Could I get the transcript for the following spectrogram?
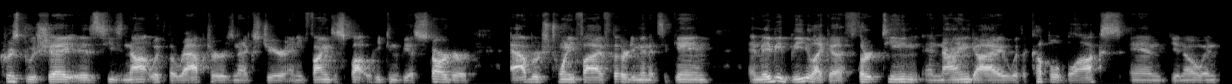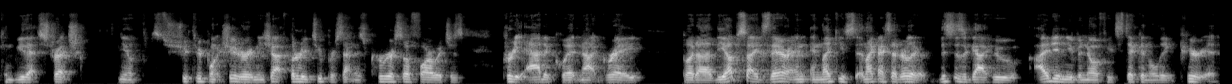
Chris Boucher is he's not with the Raptors next year, and he finds a spot where he can be a starter, average 25, 30 minutes a game, and maybe be like a 13 and 9 guy with a couple of blocks and, you know, and can be that stretch, you know, shoot three point shooter. And he shot 32% in his career so far, which is pretty adequate, not great. But uh, the upside's there, and, and like you said, like I said earlier, this is a guy who I didn't even know if he'd stick in the league. Period.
